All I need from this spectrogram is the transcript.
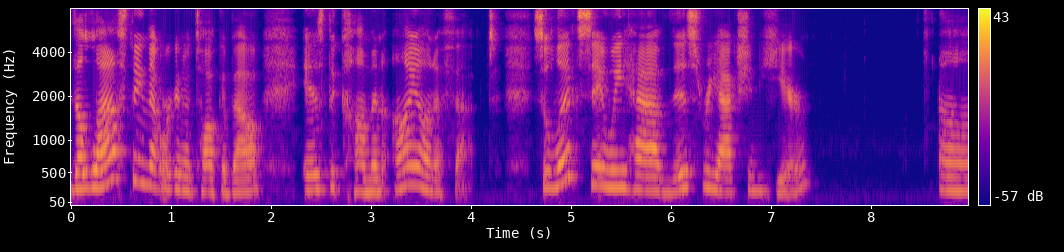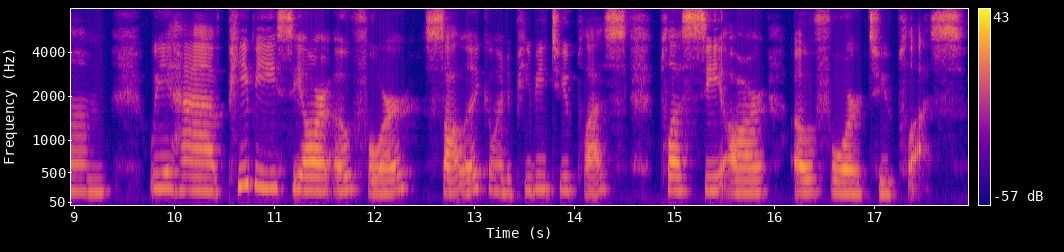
The last thing that we're going to talk about is the common ion effect. So let's say we have this reaction here um, we have PbCrO4 solid going to Pb2 plus plus CrO4 2 plus.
